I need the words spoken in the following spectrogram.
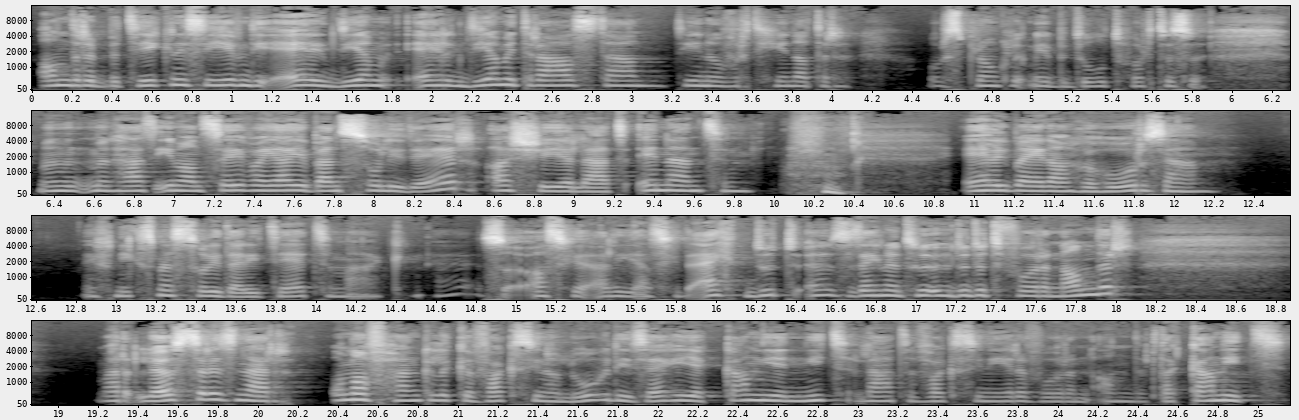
andere betekenissen geven die eigenlijk, dia eigenlijk diametraal staan tegenover hetgeen dat er oorspronkelijk mee bedoeld wordt. Dus men, men gaat iemand zeggen van ja, je bent solidair als je je laat inenten. eigenlijk ben je dan gehoorzaam. heeft niks met solidariteit te maken. Hè. Als, je, als je het echt doet, hè, ze zeggen je doet het voor een ander. Maar luister eens naar onafhankelijke vaccinologen die zeggen je kan je niet laten vaccineren voor een ander. Dat kan niet.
